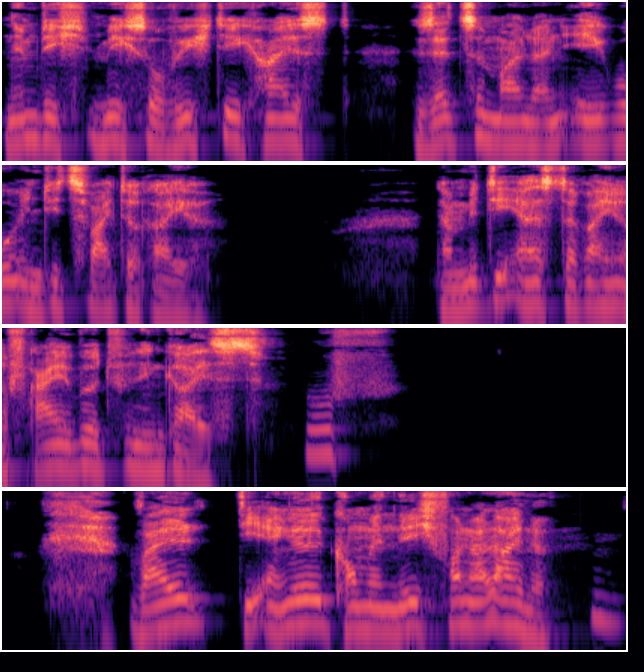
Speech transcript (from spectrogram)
Nimm dich nicht so wichtig heißt, setze mal dein Ego in die zweite Reihe, damit die erste Reihe frei wird für den Geist. Uff. Weil die Engel kommen nicht von alleine. Hm.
